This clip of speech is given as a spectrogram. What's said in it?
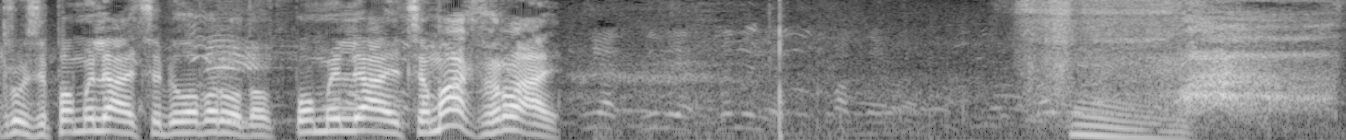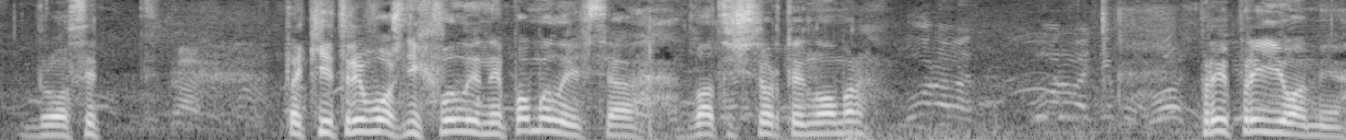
Друзі, помиляється Білобородов. Помиляється. Макс, грай! Досить такі тривожні хвилини помилився. 24 номер при прийомі.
